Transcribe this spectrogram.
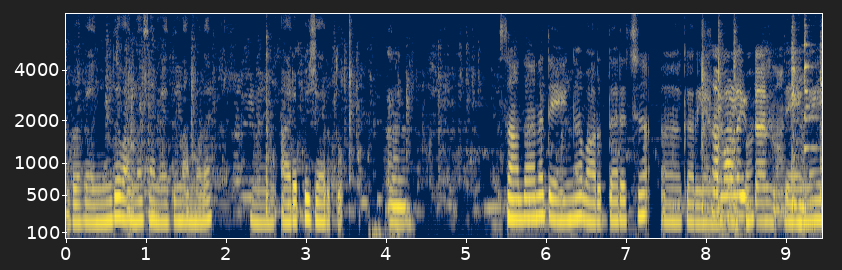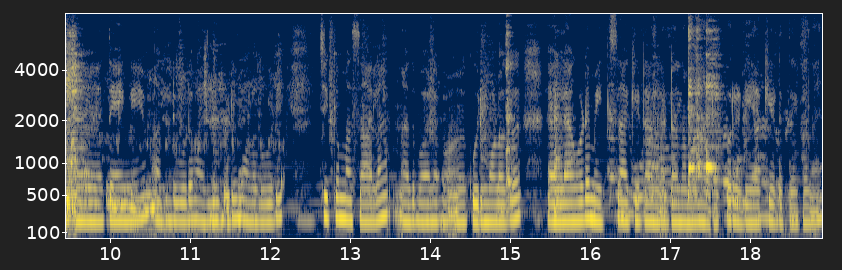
അപ്പോൾ വെന്ത് വന്ന സമയത്ത് നമ്മൾ അരപ്പ് ചേർത്തു. സാധാരണ തേങ്ങ വറുത്തരച്ച കറിയാണ്. അപ്പം തേങ്ങയും തേങ്ങയും അതിന്റെ കൂടെ മല്ലിപ്പൊടി മുളക് പൊടി ചിക്കൻ മസാല അതുപോലെ കുരുമുളക് എല്ലാം കൂടെ മിക്സ് ആക്കിയിട്ടാണ് കേട്ടോ നമ്മൾ അരപ്പ് റെഡിയാക്കി എടുത്തേക്കുന്നത്.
